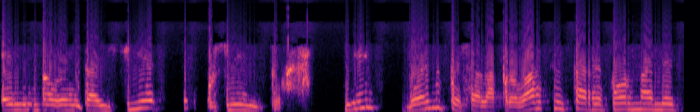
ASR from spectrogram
el 97%. Y bueno, pues al aprobarse esta reforma electoral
